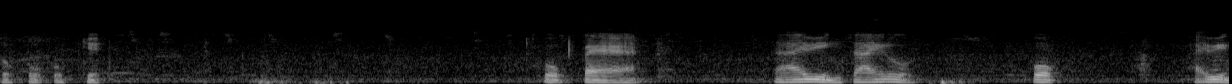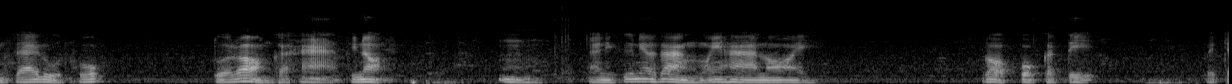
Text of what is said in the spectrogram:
หกหกหกเจ็ดหกแปดซ้ายวิ่งซ้ายลูดหก ให้วิ่งซ้ายรูดหกตัวร่องก็หาพี่น้องอืมอันนี้คือแนวสร้างหวยหาน้อย รอบปกติ ประจ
